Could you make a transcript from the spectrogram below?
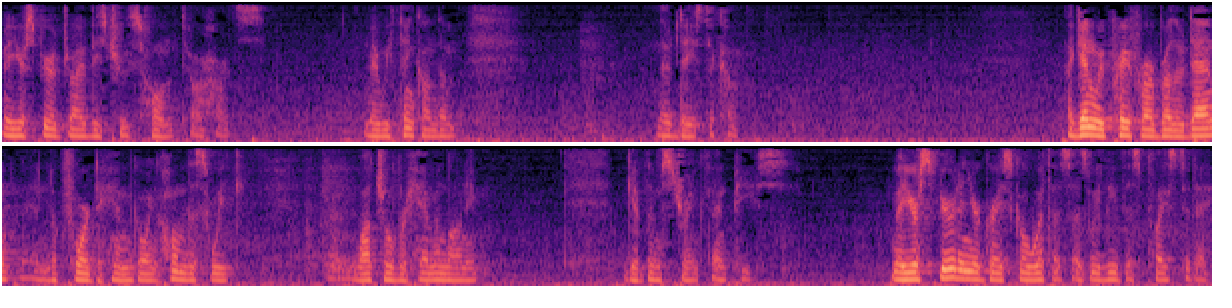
May your Spirit drive these truths home to our hearts. May we think on them in the days to come. Again, we pray for our brother Dan and look forward to him going home this week. Watch over him and Lonnie. Give them strength and peace. May your Spirit and your grace go with us as we leave this place today.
